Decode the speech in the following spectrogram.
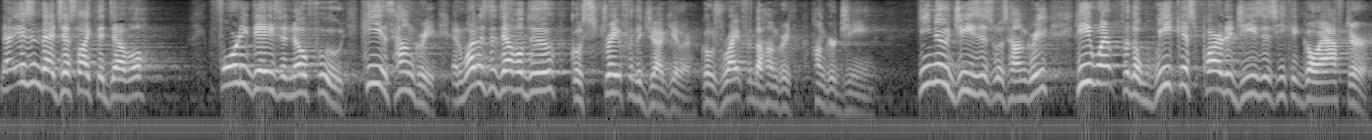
Now, isn't that just like the devil? 40 days of no food. He is hungry. And what does the devil do? Goes straight for the jugular, goes right for the hunger, hunger gene. He knew Jesus was hungry. He went for the weakest part of Jesus he could go after,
